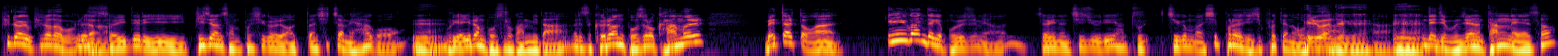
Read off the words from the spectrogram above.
필요하긴 필요하다 봅니다. 그래서 저희들이 비전 선포식을 어떤 시점에 하고 예. 우리가 이런 보수로 갑니다. 그래서 그런 보수로 감을 몇 달 동안 일관되게 보여주면 저희는 지지율이 한 두, 지금만 10%에서 20%대는 오겠다. 일관되게. 아. 예. 근데 이제 문제는 당 내에서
